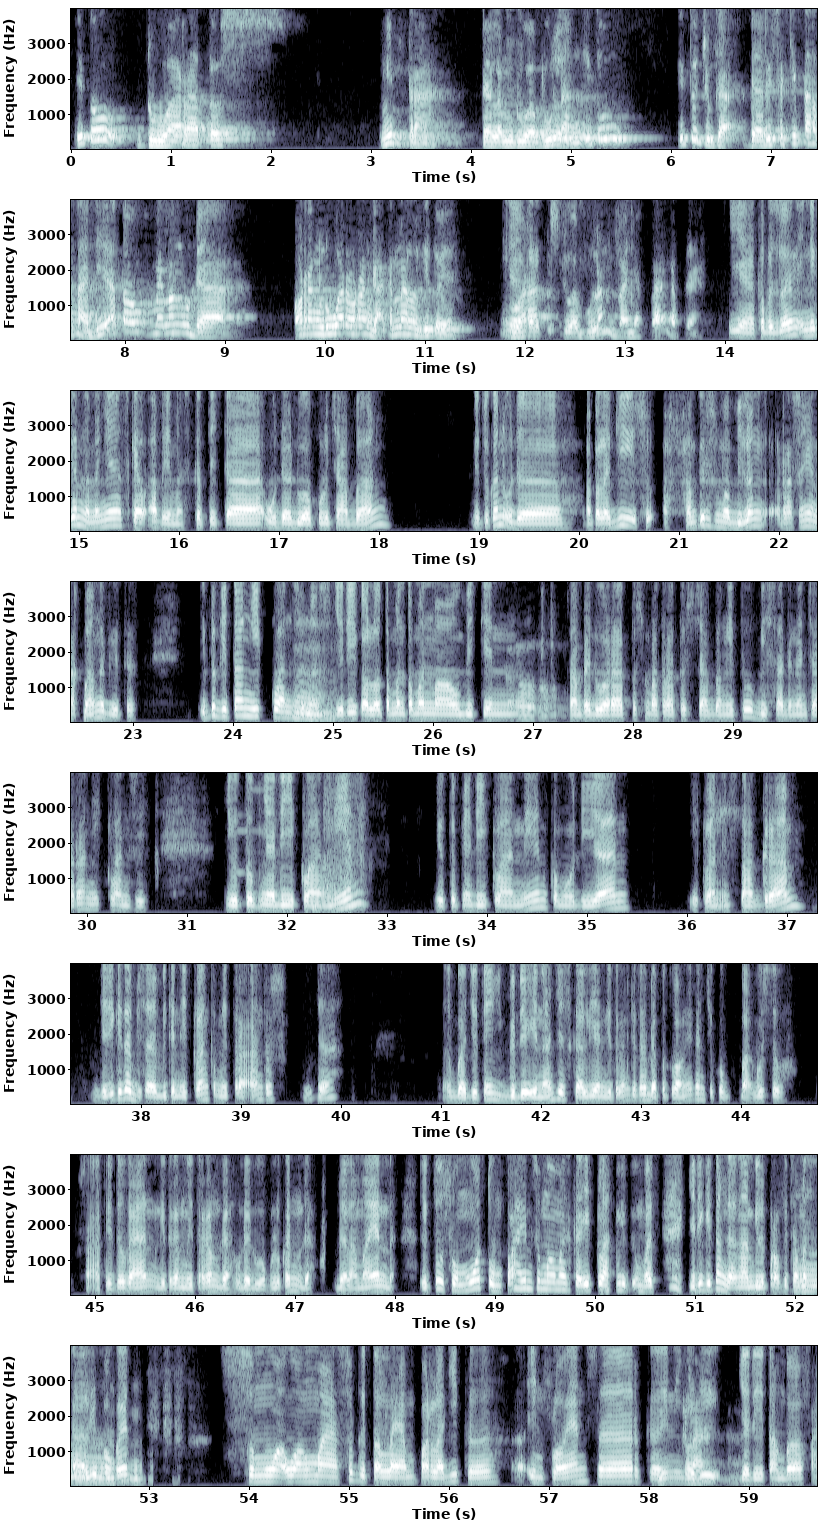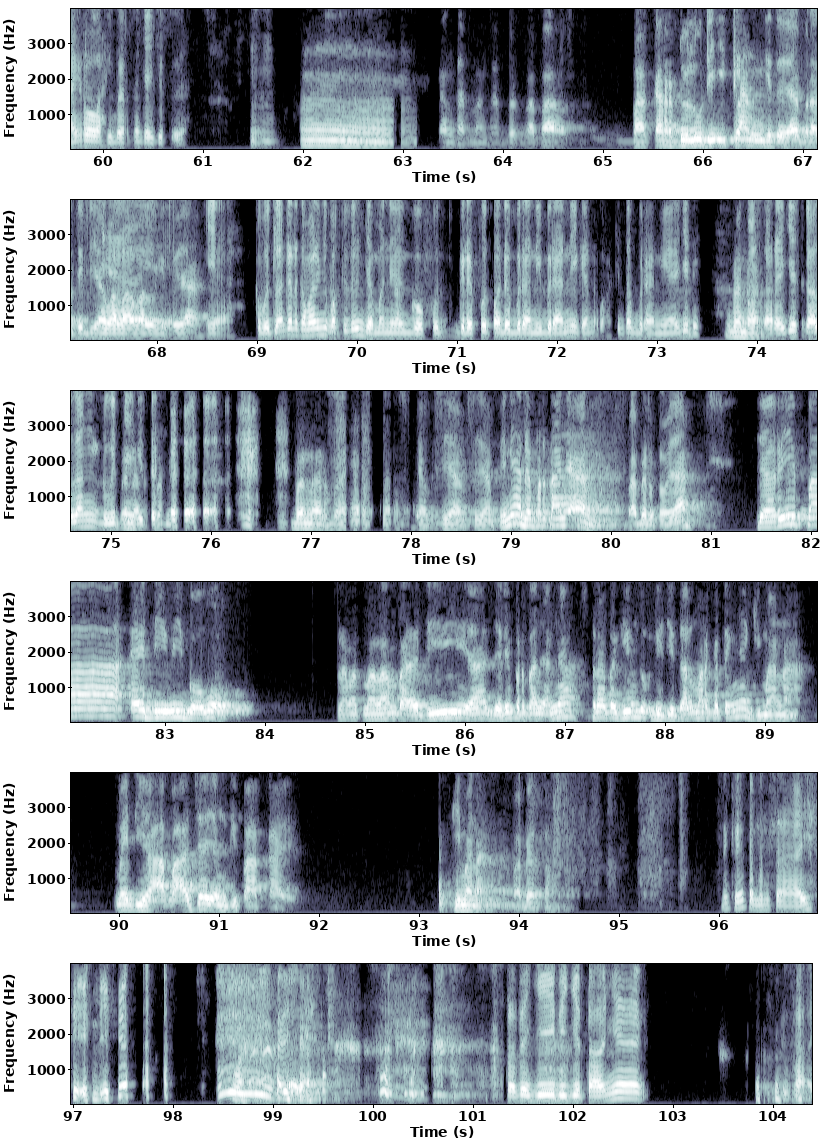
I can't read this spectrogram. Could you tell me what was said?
itu 200 mitra dalam dua bulan itu itu juga dari sekitar tadi atau memang udah orang luar orang nggak kenal gitu ya? ya 202 bulan banyak banget ya. Iya, kebetulan ini kan namanya scale up ya, Mas. Ketika udah 20 cabang, itu kan udah apalagi su hampir semua bilang rasanya enak banget gitu. Itu kita ngiklan sih, Mas. Hmm. Jadi kalau teman-teman mau bikin oh. sampai 200 400 cabang itu bisa dengan cara ngiklan sih. YouTube-nya diiklanin, YouTube-nya diiklanin, kemudian iklan Instagram. Jadi kita bisa bikin iklan kemitraan terus udah budgetnya gedein aja sekalian gitu kan kita dapat uangnya kan cukup bagus tuh saat itu kan gitu kan mitra kan udah udah 20 kan udah udah lumayan itu semua tumpahin semua mas ke iklan gitu mas jadi kita nggak ngambil profit sama sekali hmm. pokoknya semua uang masuk kita lempar lagi ke influencer ke ini iklan. jadi jadi tambah viral lah ibaratnya kayak gitu ya hmm. mantap mantap bapak bakar dulu di iklan gitu ya berarti di iya, awal-awal yeah, gitu ya. Iya. Kebetulan kan kemarin waktu itu zamannya GoFood, GrabFood pada berani-berani kan. Wah, kita berani aja deh. Benar. Bakar aja sekarang duitnya benar, gitu. Benar. benar, benar. Siap, siap, siap. Ini ada pertanyaan, Pak Berto ya. Dari Pak Edi Wibowo. Selamat malam Pak Edi ya. Jadi pertanyaannya strategi untuk digital marketingnya gimana? Media apa aja yang dipakai? Gimana Pak Berto? ini kayak teman saya dia iya. strategi digitalnya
